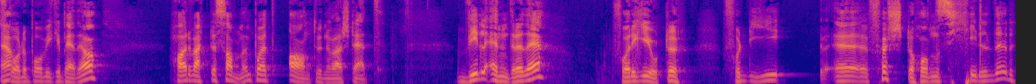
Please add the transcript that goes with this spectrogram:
Ja. står det på Wikipedia, har vært det samme på et annet universitet. Vil endre det, får ikke gjort det. Fordi eh, førstehåndskilder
